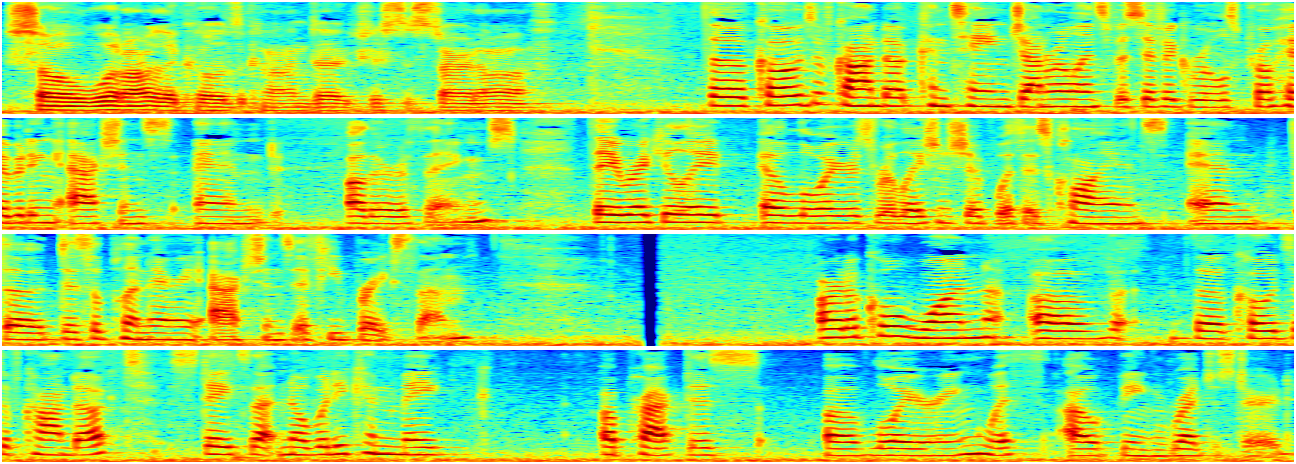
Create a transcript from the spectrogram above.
So, what are the codes of conduct, just to start off? The codes of conduct contain general and specific rules prohibiting actions and other things. They regulate a lawyer's relationship with his clients and the disciplinary actions if he breaks them. Article 1 of the Codes of Conduct states that nobody can make a practice of lawyering without being registered.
